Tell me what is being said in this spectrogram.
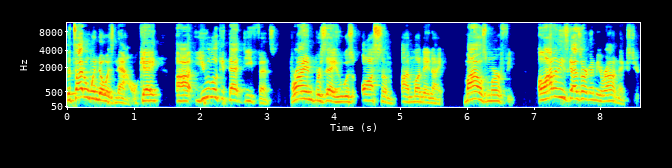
the title window is now, okay? Uh, you look at that defense. Bryan Bresee, who was awesome on Monday night, Myles Murphy. A lot of these guys aren't going to be around next year.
